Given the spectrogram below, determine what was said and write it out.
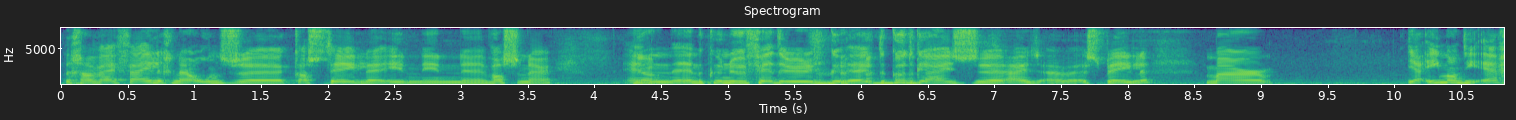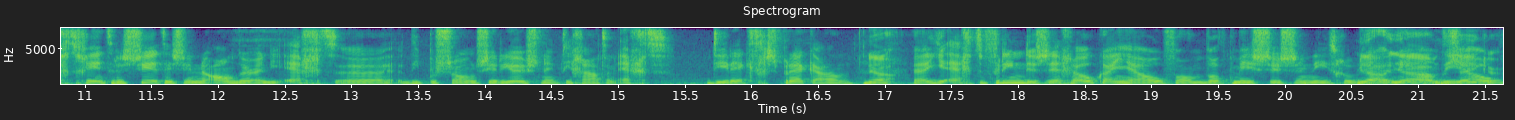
Dan gaan wij veilig naar onze kastelen in, in eh, Wassenaar. En, Ja. en dan kunnen we verder go- eh, de good guys uit, spelen. Maar ja, iemand die echt geïnteresseerd is in de ander en die echt die persoon serieus neemt, die gaat een echt direct gesprek aan. Ja. Je echte vrienden zeggen ook aan jou van wat mis is en niet goed. Ja, En ja, iemand die jou.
